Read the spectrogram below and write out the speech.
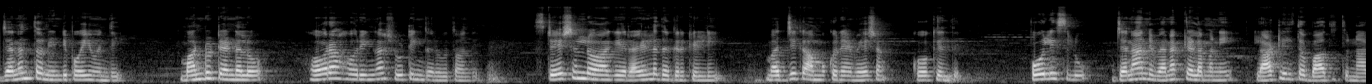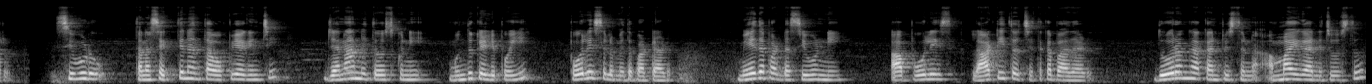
జనంతో నిండిపోయి ఉంది. మండు టెండలో హోరాహోరీగా షూటింగ్ జరుగుతోంది. స్టేషన్లో ఆగే రైళ్ళ దగ్గరికి వెళ్ళి మజ్జిగ అమ్ముకునే వేషం కోకిల్ది. పోలీసులు జనాన్ని వెనక్కెళ్ళమని లాఠీలతో బాదుతున్నారు. శివుడు తన శక్తినంతా ఉపయోగించి జనాన్ని తోసుకుని ముందుకెళ్ళిపోయి పోలీసుల మీద పడ్డాడు. మీద పడ్డ శివుణ్ణి ఆ పోలీస్ లాఠీతో చితకబాదాడు. దూరంగా కనిపిస్తున్న అమ్మాయి గారిని చూస్తూ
